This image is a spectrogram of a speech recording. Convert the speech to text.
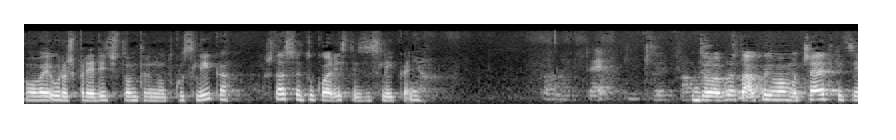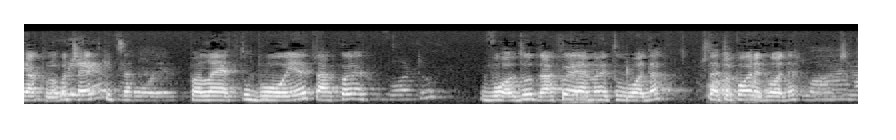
Ovaj, Uroš Predić u tom trenutku slika. Šta sve tu koristi za slikanje? Dobro, tako imamo četkice, jako mnogo četkica. boje. Paletu, boje, tako je. Vodu. Vodu, tako je, eno je tu voda. Šta je to pored vode? Platno.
